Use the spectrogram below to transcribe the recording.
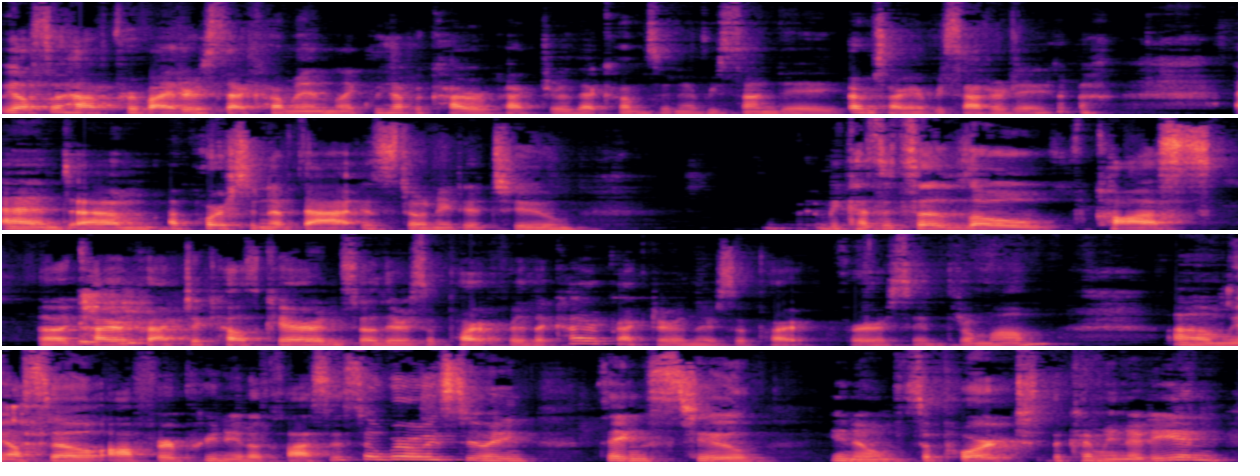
We also have providers that come in, like we have a chiropractor that comes in every Sunday, I'm sorry, every Saturday. and um, a portion of that is donated to, because it's a low cost uh, mm-hmm. chiropractic healthcare. And so there's a part for the chiropractor and there's a part for Centro Mam. Um, we also offer prenatal classes. So we're always doing things to, you know, support the community. And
